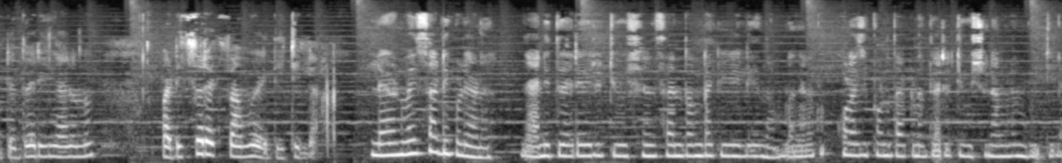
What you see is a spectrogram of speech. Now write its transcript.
ഇതുവരെ ഞാനൊന്നും പഠിച്ചൊരു എക്സാം എഴുതിയിട്ടില്ല. ലേൺ വൈസ് അടിപൊളിയാണ്. ഞാൻ ഇതുവരെ ഒരു ട്യൂഷൻ സെന്ററിന്റെ കീഴിൽ നമ്മളങ്ങനെ കോളേജിൽ പോകണതാക്കണ ഇതുവരെ ട്യൂഷൻ അങ്ങനെ പോയിട്ടില്ല.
